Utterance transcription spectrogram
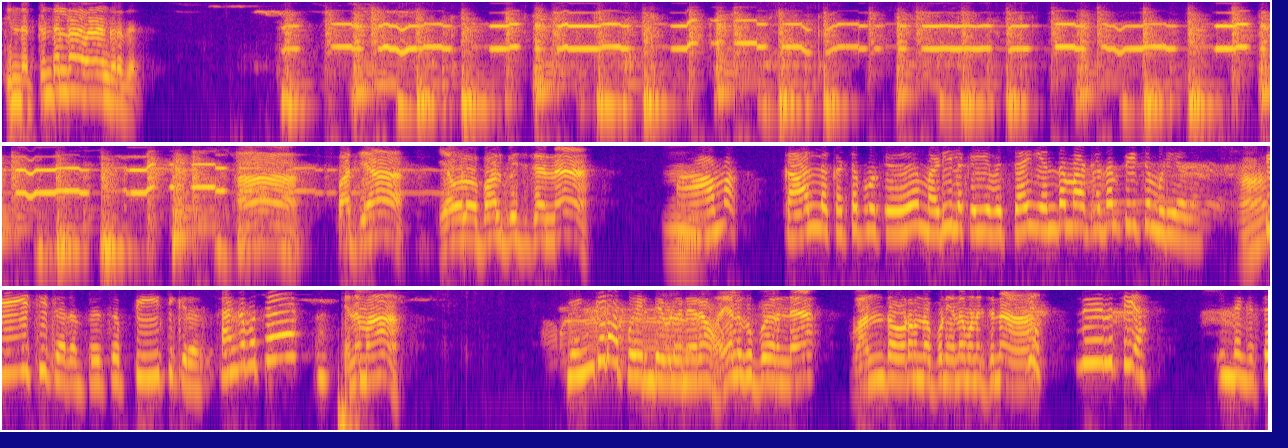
இந்த கிண்டல் தான் வேணாங்கிறது. பாத்தியா? எவ்வளவு பால் பீச்சிட்டேன்னு. ஆமா கால்ல கட்ட போட்டு மடியில கைய வச்சா எந்த மாட்டுல தான் பீச்ச முடியாது. ஆ? பீச்சிட்டாரம் பெருசா பீத்திக்கிறாரு. தங்கமுத்து? என்னம்மா? எங்கடா போயிருந்த இவ்வளவு நேரம்? வயலுக்கு போயிருந்தேன். வந்த உடனே பொண்ணு என்ன பண்ணுச்சுன்னா? நிறுத்தியா? இந்தங்கிட்ட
